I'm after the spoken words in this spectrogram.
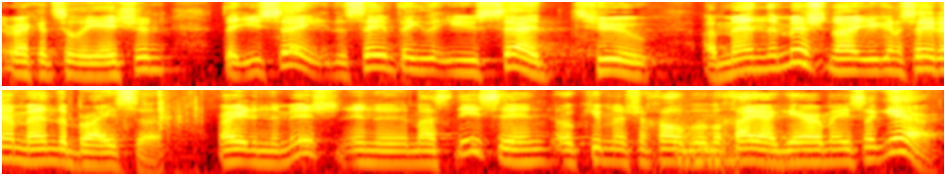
reconciliation that you say the same thing that you said to amend the Mishnah. You're going to say to amend the Brisa, right? In the Mishnah, in the Masnisin, okim nashachal b'chaya ger meisager.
